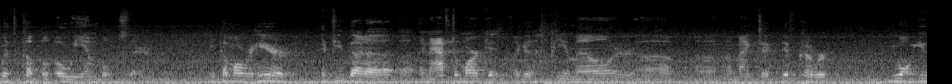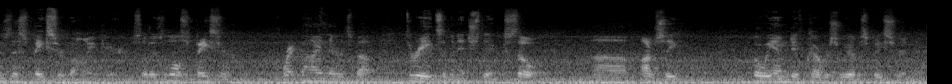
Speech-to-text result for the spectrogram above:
with a couple OEM bolts there. You come over here, if you've got a, a an aftermarket, like a PML or uh, a, a Magtech diff cover, you won't use the spacer behind here. So there's a little spacer right behind there. It's about 3 eighths of an inch thick. So um, obviously OEM diff cover, so we have a spacer in there.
